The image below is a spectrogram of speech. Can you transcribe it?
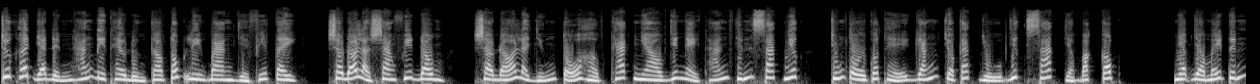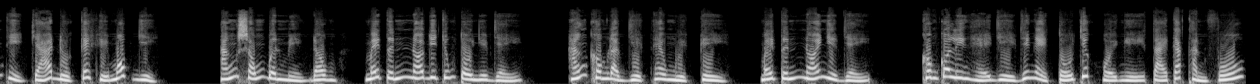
Trước hết giả định hắn đi theo đường cao tốc liên bang về phía Tây, sau đó là sang phía Đông, sau đó là những tổ hợp khác nhau với ngày tháng chính xác nhất chúng tôi có thể gắn cho các vụ dứt xác và bắt cóc. Nhập vào máy tính thì chả được cái khỉ mốc gì. Hắn sống bên miền Đông, máy tính nói với chúng tôi như vậy. Hắn không làm việc theo Nguyệt Kỳ, máy tính nói như vậy. Không có liên hệ gì với ngày tổ chức hội nghị tại các thành phố.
